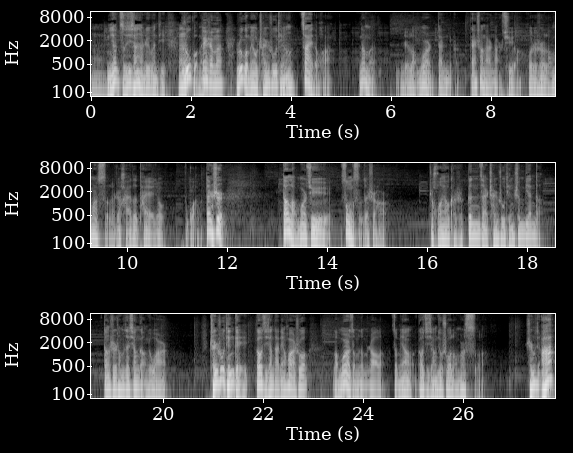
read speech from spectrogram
嗯，你要仔细想想这个问题，嗯如果没有为什么？如果没有陈淑婷嗯在的话，那么你这老莫带着女儿该上哪儿哪儿去啊，或者是老莫死了，这孩子他也就不管了。但是，当老莫去送死的时候，这黄瑶可是跟在陈淑婷身边的。当时他们在香港游玩，陈淑婷给高启强打电话说老莫怎么怎么着了，怎么样了？高启强就说老莫死了。陈淑婷啊，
